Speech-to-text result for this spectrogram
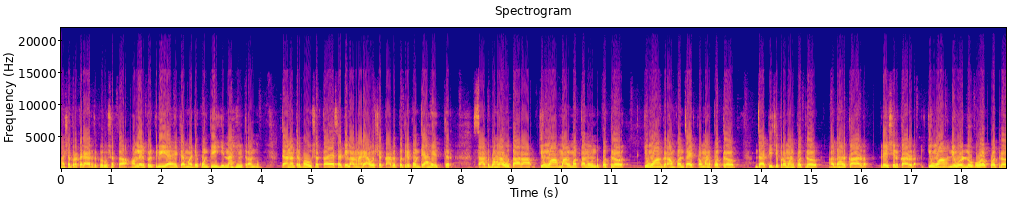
अशा प्रकारे अर्ज करू शकता. ऑनलाईन प्रक्रिया ह्याच्यामध्ये कोणतीही नाही मित्रांनो. त्यानंतर पाहू शकता यासाठी लागणारे आवश्यक कागदपत्रे कोणते आहेत? तर सातबारा उतारा किंवा मालमत्ता नोंदपत्र किंवा ग्रामपंचायत प्रमाणपत्र जातीचे प्रमाणपत्र आधार कार्ड रेशन कार्ड किंवा निवडणूक ओळखपत्र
